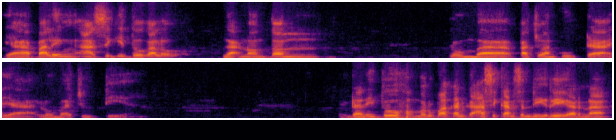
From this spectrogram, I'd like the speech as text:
Ya paling asik itu kalau nggak nonton lomba pacuan kuda ya lomba judi dan itu merupakan keasikan sendiri karena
